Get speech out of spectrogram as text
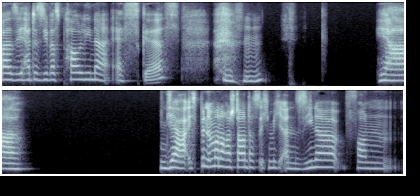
war sie, hatte sie was Paulina-eskes. Mhm. Ja. Ja, ich bin immer noch erstaunt, dass ich mich an Sina von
